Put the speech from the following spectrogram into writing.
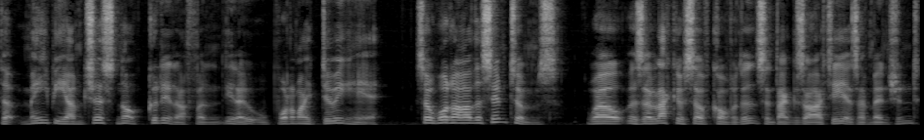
that maybe I'm just not good enough, and you know, what am I doing here? So, what are the symptoms? Well, there's a lack of self confidence and anxiety, as I've mentioned.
